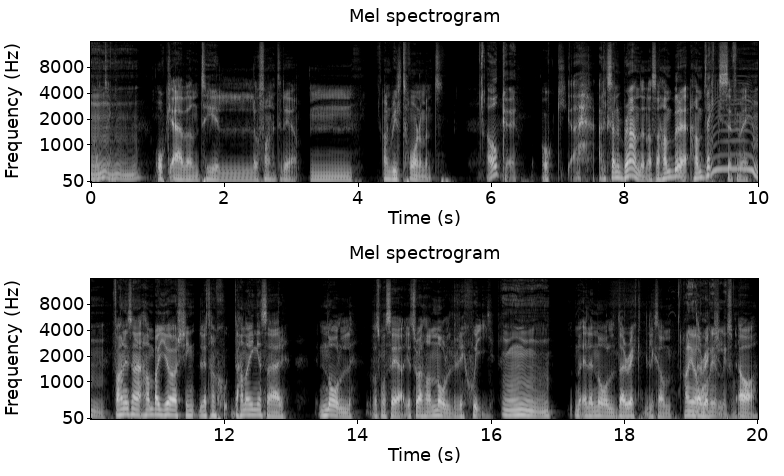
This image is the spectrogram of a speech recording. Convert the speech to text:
någonting. mm. Och även till, vad fan heter det? Mm, Unreal Tournament. Okej. Och äh, Alexander Brandon, alltså han, börjar, han växer för mig. Mm. För han är sån här, han bara gör sin, du vet han, han har ingen så här noll, vad ska man säga, jag tror att han har noll regi. Mm. Eller noll direct, liksom. Han gör vad han vill liksom. Ja.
